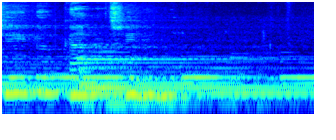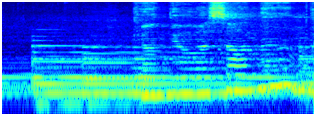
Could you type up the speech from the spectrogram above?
지금까지 견뎌왔었는데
